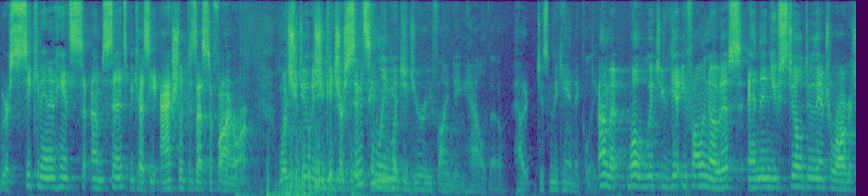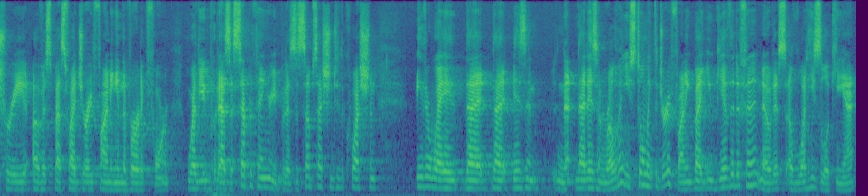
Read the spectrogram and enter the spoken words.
we are seeking an enhanced um, sentence because he actually possessed a firearm. What you do is you get your sentencing And you get language. the jury finding how, though? How, just mechanically? Um, well, what you get, you file a notice, and then you still do the interrogatory of a specified jury finding in the verdict form, whether you put it as a separate thing or you put it as a subsection to the question. Either way, that, that isn't, that isn't relevant. You still make the jury finding, but you give the defendant notice of what he's looking at.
